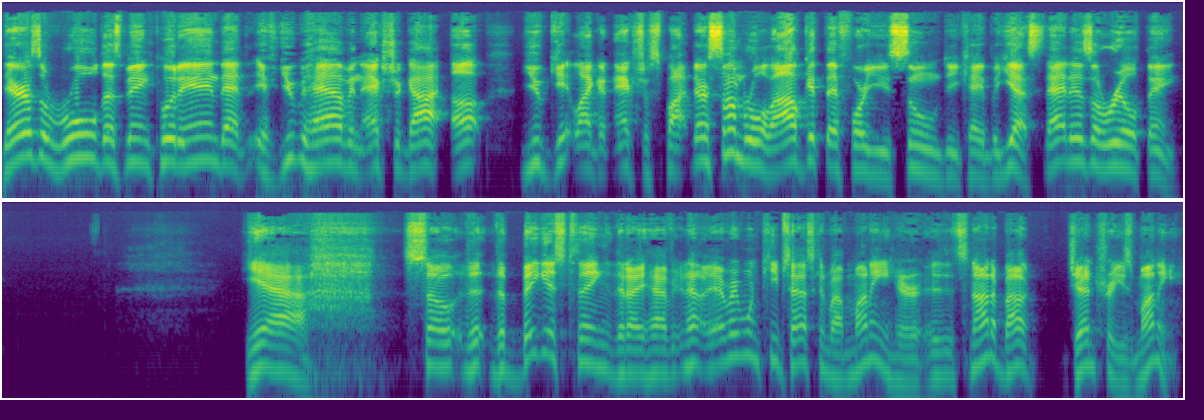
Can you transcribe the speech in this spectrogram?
There is a rule that's being put in that if you have an extra guy up, you get like an extra spot. There's some rule. I'll get that for you soon, DK. But yes, that is a real thing. Yeah. So the the biggest thing that I have now, everyone keeps asking about money here. It's not about Gentry's money.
